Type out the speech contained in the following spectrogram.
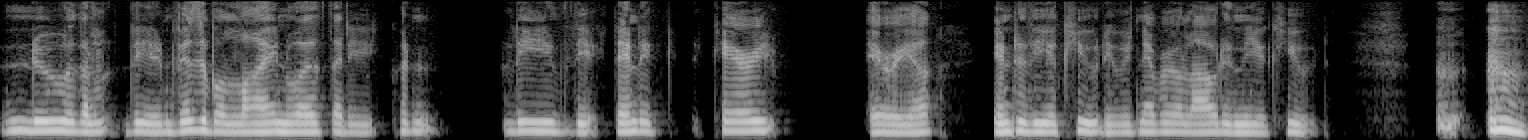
knew the the invisible line was that he couldn't leave the extended care area into the acute. He was never allowed in the acute. and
